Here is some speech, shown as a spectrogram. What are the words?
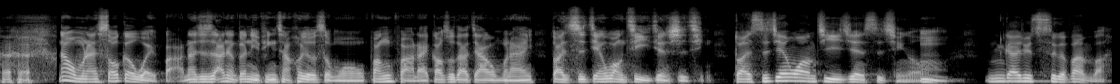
那我们来收个尾吧，那就是安纽哥，你平常会有什么方法来告诉大家，我们来短时间忘记一件事情？短时间忘记一件事情哦，嗯，应该去吃个饭吧。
